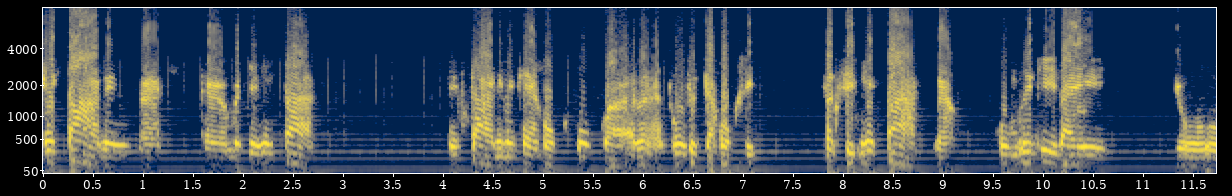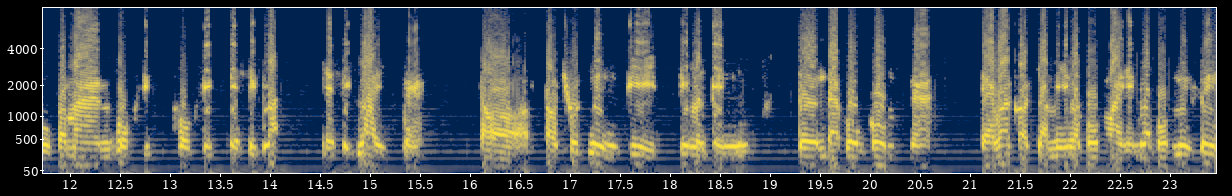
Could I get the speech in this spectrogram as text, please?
เฮกตาร์หนึ่งนะเออมันจะเฮกตาร์เฮกตาร์นี่มันแค่หกหกกว่ารู้สึกจะหกสิบสักสิบเฮกตาร์นะคุมพื้นที่ได้ อยู่ประมาณหกสิบหกสิบเจ็ดสิบละเจ็ดสิบไร่นะต่อต่อชุดหนึ่งที่ที่มันเป็นเดินแบบวงกลมนะ แต่ว่าก็จะมีระบบใหม่เห็นระบบหนึงซึ่ง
